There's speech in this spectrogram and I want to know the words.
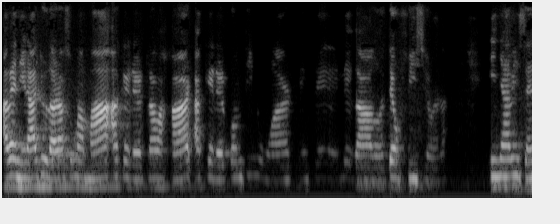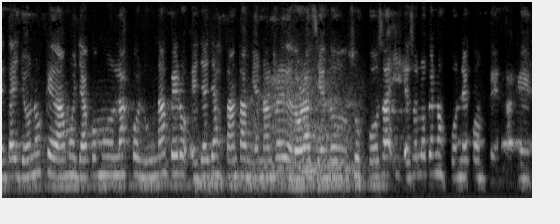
a venir a ayudar a su mamá, a querer trabajar, a querer continuar este legado, este oficio, ¿verdad? Iña Vicenta y yo nos quedamos ya como las columnas, pero ellas ya están también alrededor haciendo sus cosas y eso es lo que nos pone contenta, que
